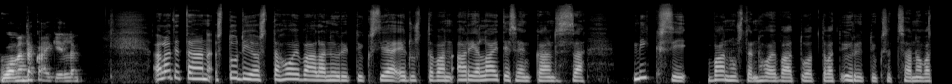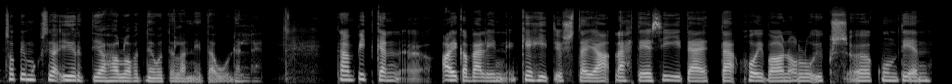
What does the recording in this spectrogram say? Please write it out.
Huomenta kaikille. Aloitetaan studiosta hoiva-alan yrityksiä edustavan Arja Laitisen kanssa. Miksi vanhusten hoivaa tuottavat yritykset sanovat sopimuksia irti ja haluavat neuvotella niitä uudelleen? Tämä on pitkän aikavälin kehitystä ja lähtee siitä, että hoiva on ollut yksi kuntien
